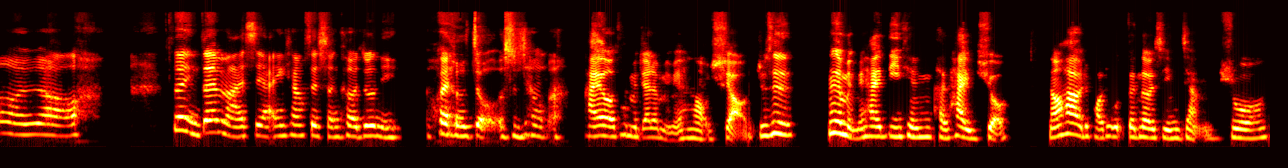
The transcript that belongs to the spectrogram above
好笑。所以你在马来西亚印象最深刻就是你会喝酒了，是这样吗？还有他们家的妹妹很好笑，就是那个妹妹她第一天很害羞，然后还有就跑去跟乐心讲说。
